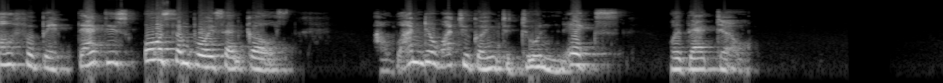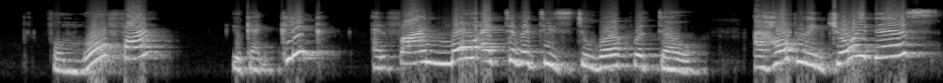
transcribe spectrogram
alphabet. That is awesome, boys and girls. I wonder what you're going to do next with that dough. For more fun, you can click and find more activities to work with dough. I hope you enjoyed this.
